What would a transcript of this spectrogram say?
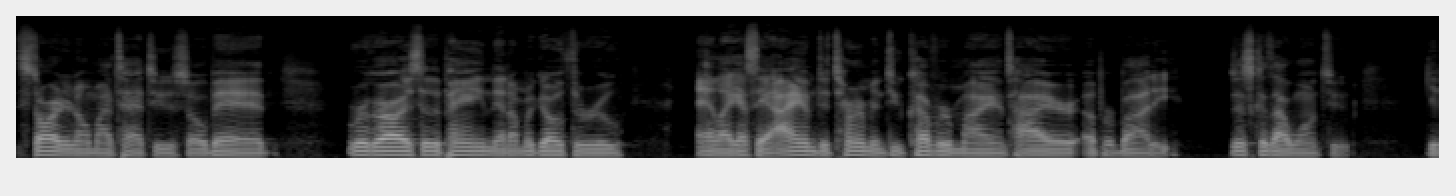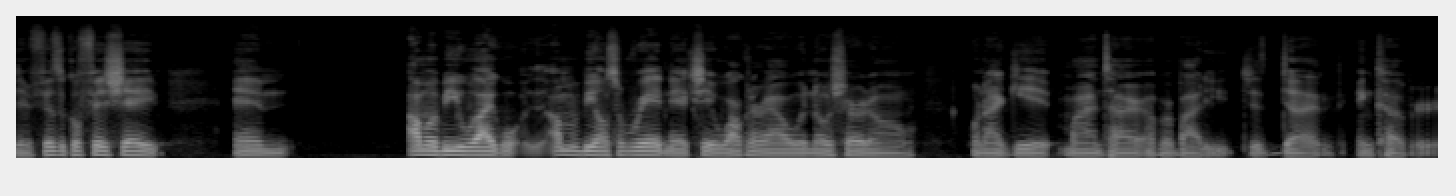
started on my tattoo so bad, regardless of the pain that I'm gonna go through. And like I said, I am determined to cover my entire upper body just because I want to get in physical fit shape, and I'm gonna be like I'm gonna be on some redneck shit, walking around with no shirt on when I get my entire upper body just done and covered.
